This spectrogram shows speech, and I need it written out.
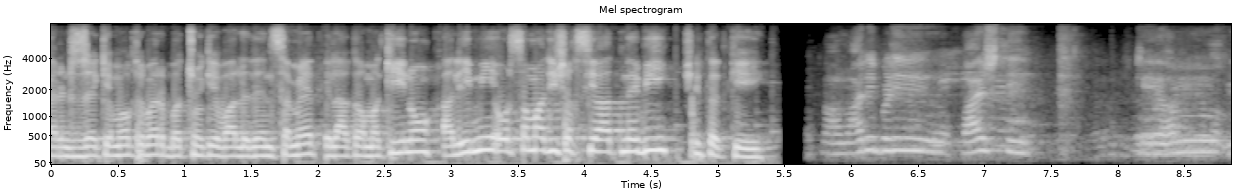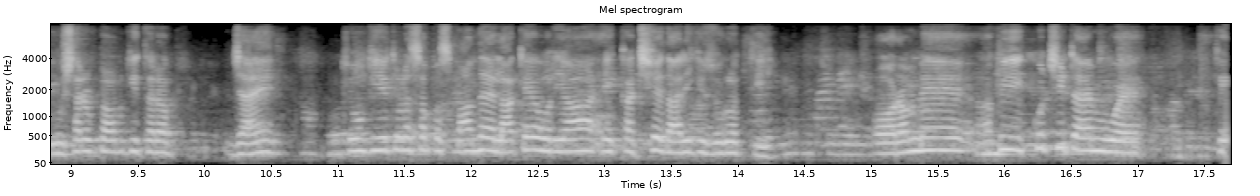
पेरेंट्स डे के मौके पर बच्चों के वालदेन समेत इलाका मकीनों, तालीमी और समाजी शख्सियात ने भी शिरकत की। हमारी बड़ी ख्वाहिश थी कि हम मुशरफ टाउन की तरफ़ जाएँ, क्योंकि ये थोड़ा सा पसमानदा इलाका है और यहाँ एक अच्छे इदारे की ज़रूरत थी। और हमने अभी कुछ ही टाइम हुआ है कि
